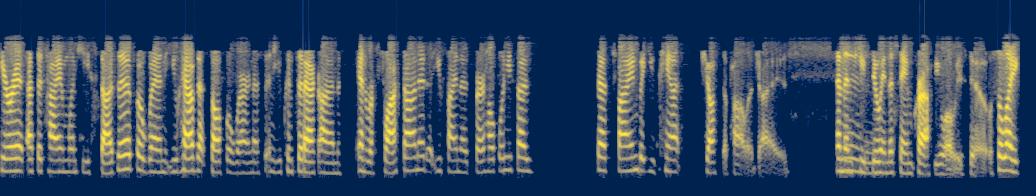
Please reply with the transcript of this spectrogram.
hear it at the time when he says it, but when you have that self awareness and you can sit back on and reflect on it, you find that it's very helpful. He says that's fine, but you can't just apologize and then mm. keep doing the same crap you always do. So like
